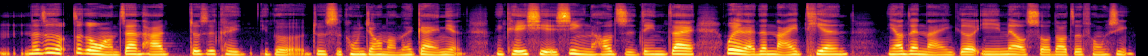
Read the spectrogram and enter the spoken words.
嗯，那这个这个网站它就是可以一个就是时空胶囊的概念，你可以写信，然后指定在未来的哪一天，你要在哪一个 email 收到这封信。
